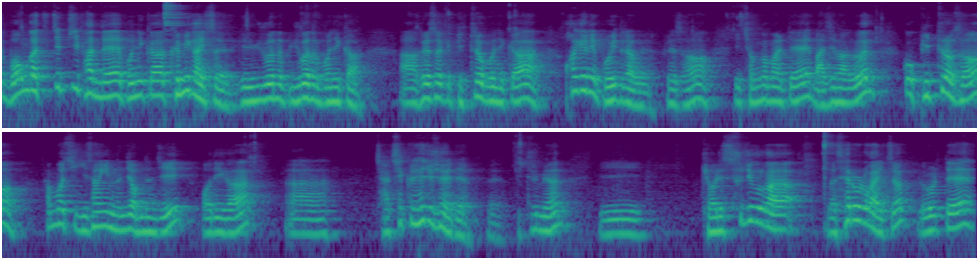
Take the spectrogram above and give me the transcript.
뭔가 찝찝한데 보니까 금이 가 있어요. 육안으로, 육안으로 보니까. 아, 그래서 이렇게 비틀어 보니까 확연히 보이더라고요. 그래서 이 점검할 때 마지막은 꼭 비틀어서 한 번씩 이상이 있는지 없는지 어디가 아, 잘 체크를 해주셔야 돼요. 네. 비틀면 이 결이 수직으로 가 세로로 가 있죠. 이럴 때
